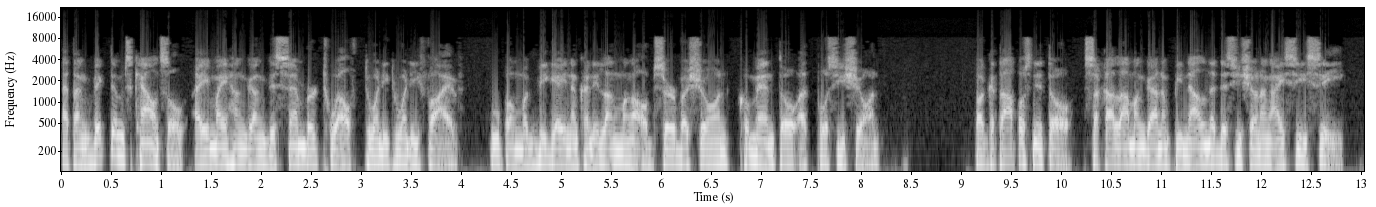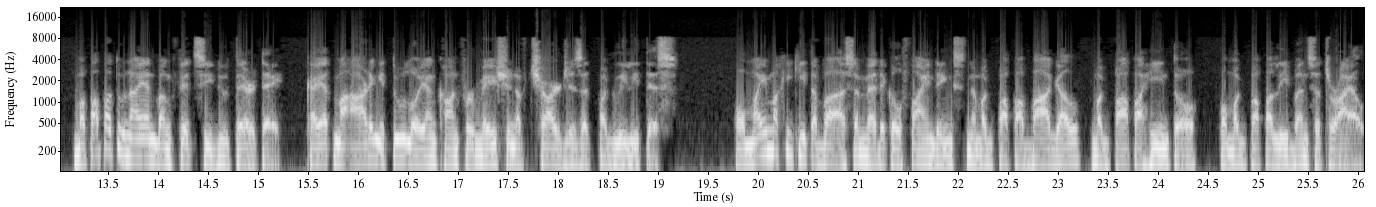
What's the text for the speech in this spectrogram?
at ang victim's counsel ay may hanggang December 12, 2025 upang magbigay ng kanilang mga obserbasyon, komento at posisyon. Pagkatapos nito, saka lamang ganang pinal na desisyon ng ICC, mapapatunayan bang fit si Duterte, kaya't maaring ituloy ang confirmation of charges at paglilitis. O may makikita ba sa medical findings na magpapabagal, magpapahinto, o magpapaliban sa trial?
